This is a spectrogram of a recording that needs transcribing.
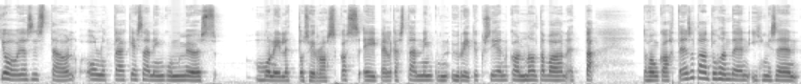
Joo, ja siis tämä on ollut tämä kesä niin kuin myös monille tosi raskas, ei pelkästään niin kuin yrityksien kannalta, vaan että tuohon 200 000 ihmiseen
